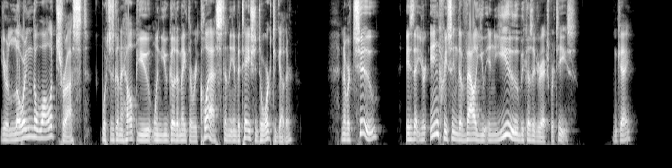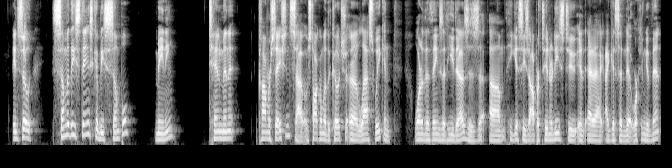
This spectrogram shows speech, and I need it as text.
you're lowering the wall of trust, which is going to help you when you go to make the request and the invitation to work together. And number two is that you're increasing the value in you because of your expertise. Okay? And so some of these things can be simple, meaning 10 minute conversations. I was talking with the coach uh, last week, and one of the things that he does is um, he gets these opportunities to, at a, I guess, a networking event,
